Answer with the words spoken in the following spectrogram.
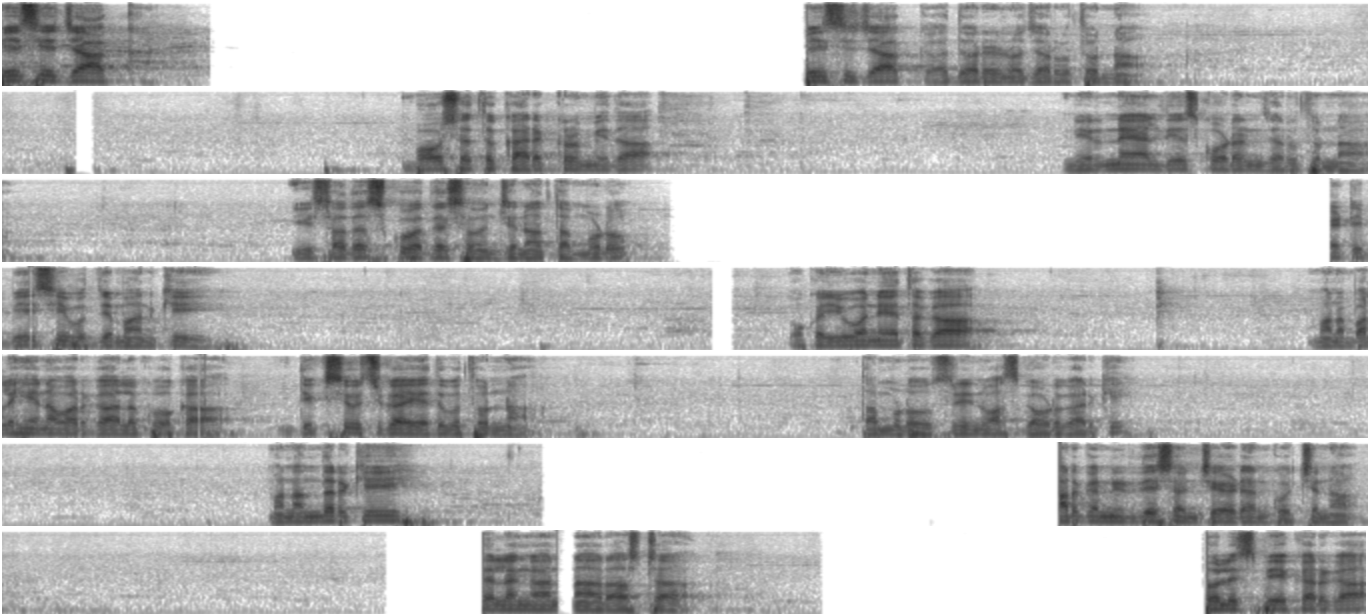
BC Jack BC Jack ఆధ్వర్యంలో జరుగుతున్న భవిష్యత్తు కార్యక్రమం మీద నిర్ణయాలు తీసుకోవడానికి జరుగుతున్న ఈ సదస్సుకు అధ్యక్ష వచ్చిన తమ్ముడు నేటి బీసీ ఉద్యమానికి ఒక యువనేతగా మన బలహీన వర్గాలకు ఒక దిక్సూచిగా ఎదుగుతున్న తమ్ముడు శ్రీనివాస్ గౌడ్ గారికి. మనందరికీ మార్గనిర్దేశం చేయడానికి వచ్చిన తెలంగాణ రాష్ట్ర తొలి స్పీకర్గా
